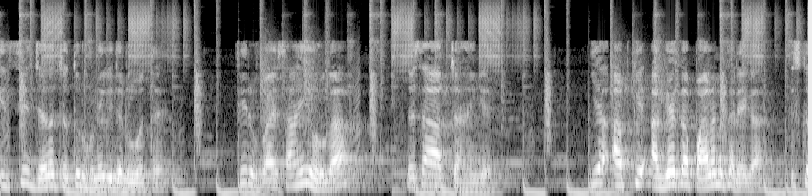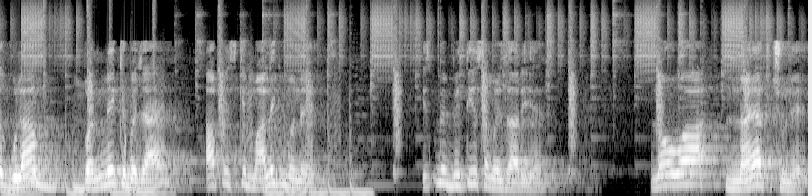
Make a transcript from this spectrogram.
इससे ज़्यादा चतुर होने की ज़रूरत है। फिर वैसा ही होगा जैसा आप चाहेंगे। यह आपकी आज्ञा का पालन करेगा। इसका गुलाम बनने के बजाय आप इसके मालिक बने। इसमें वित्तीय समझदारी है। नौवा नायक चुने,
